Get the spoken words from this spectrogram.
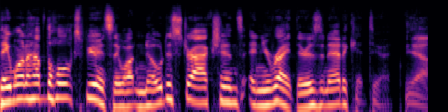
they want to have the whole experience. They want no distractions, and you're right, there is an etiquette to it. Yeah,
